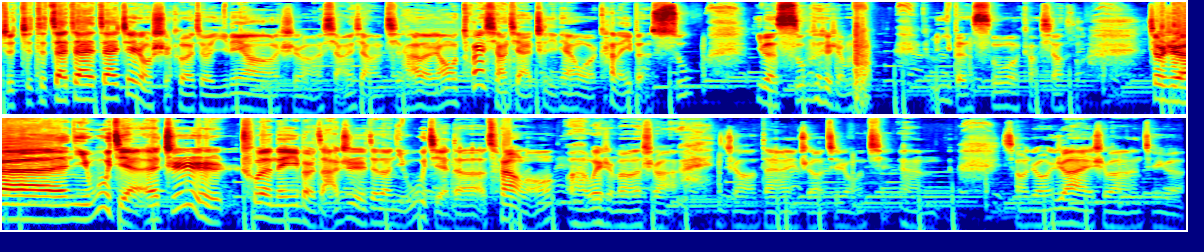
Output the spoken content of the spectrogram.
这这这在在在这种时刻，就一定要是吧？想一想其他的。然后我突然想起来，这几天我看了一本书，一本书是什么呢？什么一本书？我靠，笑死我！就是你误解呃，知日出的那一本杂志，叫做《你误解的崔让龙》啊？为什么是吧？哎，你知道，大家也知道这种情，嗯。像这种热爱是吧？这个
